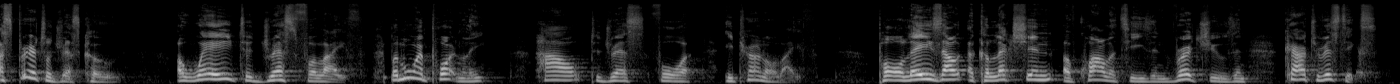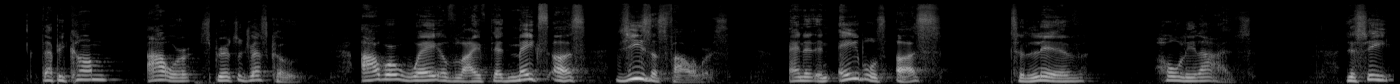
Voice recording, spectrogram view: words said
a spiritual dress code, a way to dress for life. But more importantly, how to dress for eternal life. Paul lays out a collection of qualities and virtues and characteristics that become our spiritual dress code, our way of life that makes us Jesus followers. And it enables us to live holy lives. You see,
